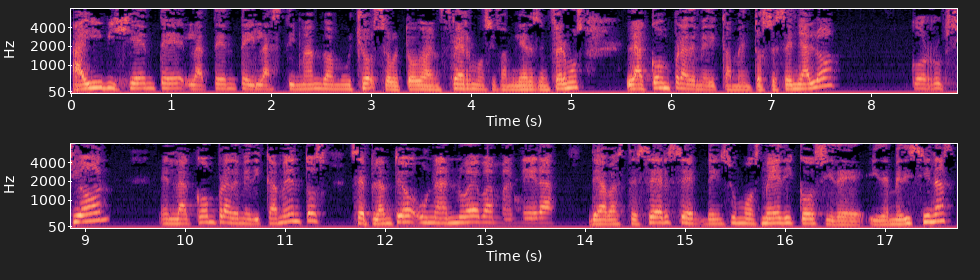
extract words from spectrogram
ahí vigente, latente y lastimando a muchos, sobre todo a enfermos y familiares de enfermos, la compra de medicamentos. Se señaló corrupción en la compra de medicamentos, se planteó una nueva manera de abastecerse de insumos médicos y de, y de medicinas,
